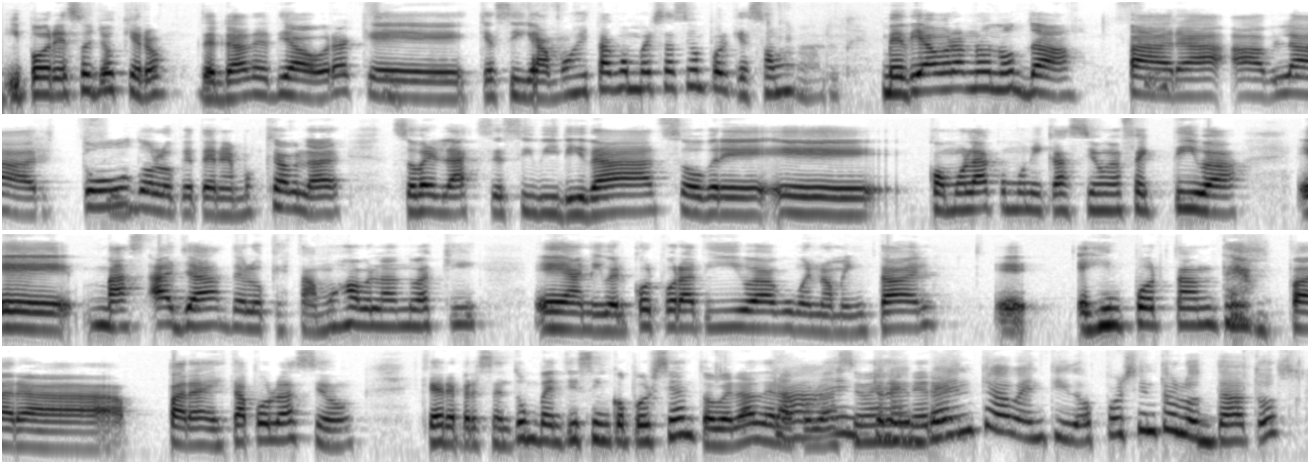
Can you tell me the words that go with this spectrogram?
Y por eso yo quiero, ¿verdad? Desde ahora que, sigamos esta conversación porque son media hora no nos da para hablar todo lo que tenemos que hablar sobre la accesibilidad, sobre eh, cómo la comunicación efectiva, eh, más allá de lo que estamos hablando aquí eh, a nivel corporativa, gubernamental, es importante para, para esta población que representa un 25%, ¿verdad? De la población entre en general. 20 a 22% los datos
